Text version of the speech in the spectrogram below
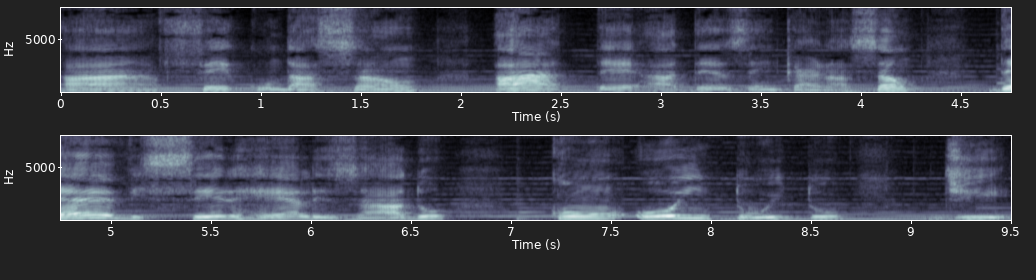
a fecundação até a desencarnação deve ser realizado com o intuito de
